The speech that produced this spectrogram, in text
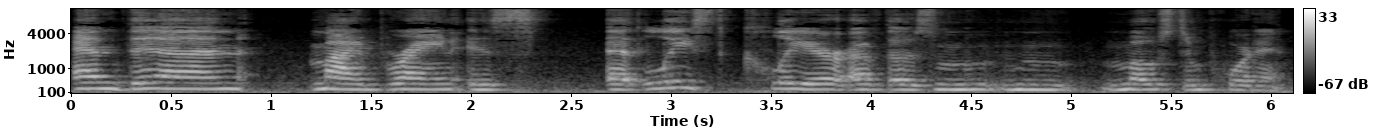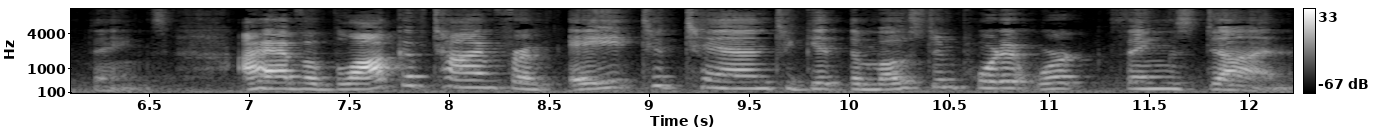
And then my brain is at least clear of those m- most important things. I have a block of time from 8 to 10 to get the most important work things done.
